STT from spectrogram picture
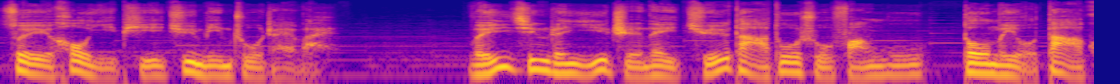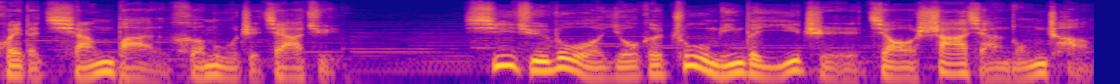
最后一批居民住宅外，维京人遗址内绝大多数房屋都没有大块的墙板和木质家具。西聚落有个著名的遗址叫沙下农场，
